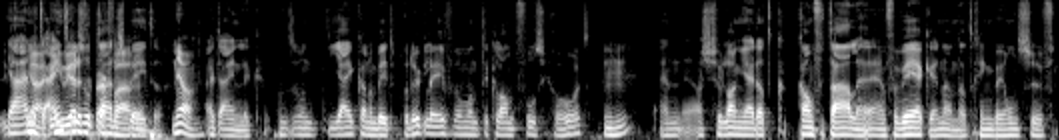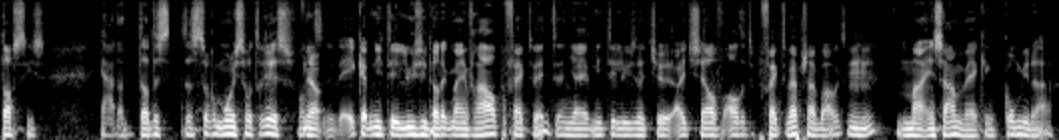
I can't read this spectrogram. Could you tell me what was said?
ja, en ja, het eindresultaat is beter. Ja. Uiteindelijk. Want, want jij kan een beter product leveren, want de klant voelt zich gehoord. Mm -hmm. En als, zolang jij dat kan vertalen en verwerken, nou, dat ging bij ons uh, fantastisch ja, dat, dat, is, dat is toch het mooiste wat er is. Want ik heb niet de illusie dat ik mijn verhaal perfect weet. En jij hebt niet de illusie dat je uit jezelf altijd de perfecte website bouwt. Mhm. Maar in samenwerking kom je daar.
